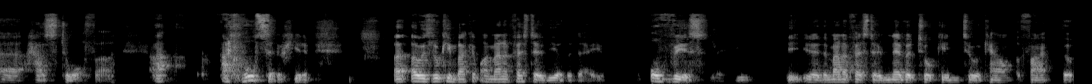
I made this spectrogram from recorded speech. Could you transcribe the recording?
uh, has to offer. Uh, and also, you know, I, I, was looking back at my manifesto the other day. Obviously, you know, the manifesto never took into account the fact that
